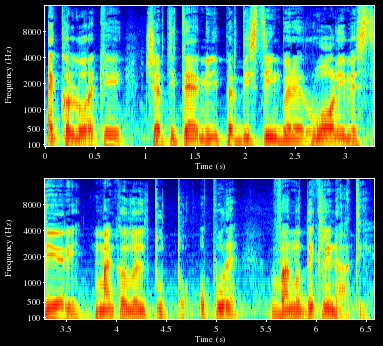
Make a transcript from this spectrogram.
Ecco allora che certi termini per distinguere ruoli e mestieri mancano del tutto, oppure vanno declinati.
